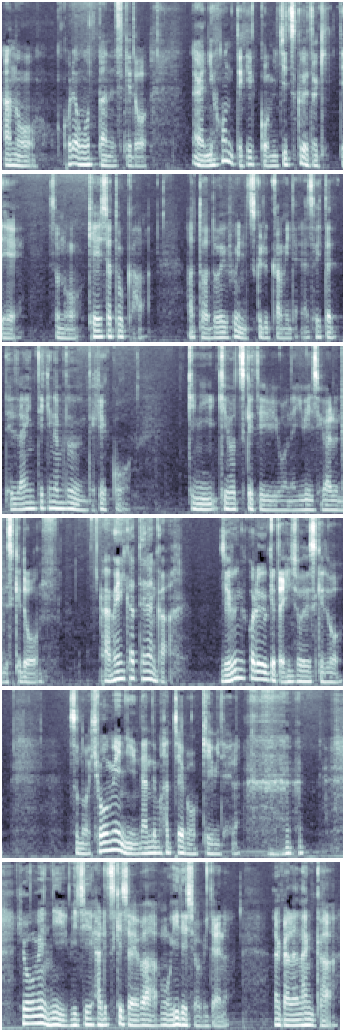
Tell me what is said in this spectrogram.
あのこれ思ったんですけどなんか日本って結構道作る時ってその傾斜とかあとはどういう風に作るかみたいなそういったデザイン的な部分って結構気に気をつけているようなイメージがあるんですけどアメリカってなんか自分がこれを受けた印象ですけどその表面に何でも貼っちゃえば OK みたいな。表面に道貼り付けちゃえばもういいでしょみたいな。だからなんか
